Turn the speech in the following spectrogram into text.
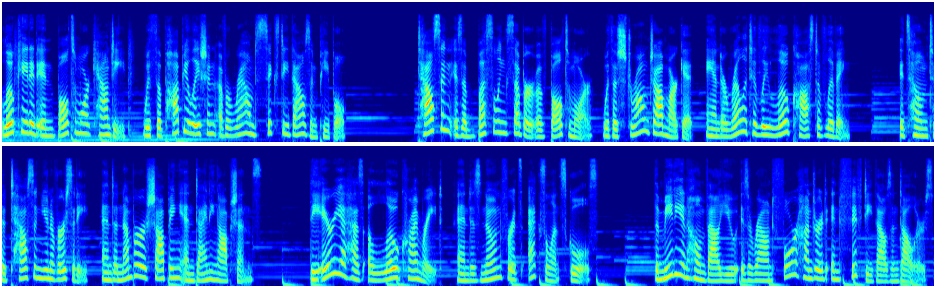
located in Baltimore County with a population of around 60,000 people. Towson is a bustling suburb of Baltimore with a strong job market and a relatively low cost of living. It's home to Towson University and a number of shopping and dining options. The area has a low crime rate and is known for its excellent schools. The median home value is around $450,000,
